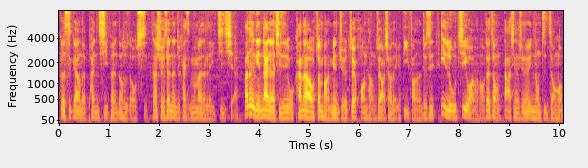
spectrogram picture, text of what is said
各式各样的喷漆喷的到处都是。那学生呢就开始慢慢的累积起来。那那个年代呢，其实我看到专访里面觉得最荒唐、最好笑的一个地方呢，就是一如既往哈，在这种大型的学生运动之中哦，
